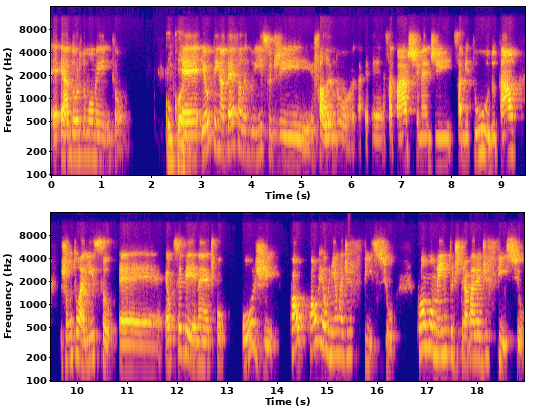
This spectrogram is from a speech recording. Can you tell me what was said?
é, é a dor do momento. Concordo. É, eu tenho até falando isso de falando é, essa parte, né, de saber tudo, tal. Junto a isso é, é o que você vê, né? Tipo, hoje, qual qual reunião é difícil? Qual momento de trabalho é difícil?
